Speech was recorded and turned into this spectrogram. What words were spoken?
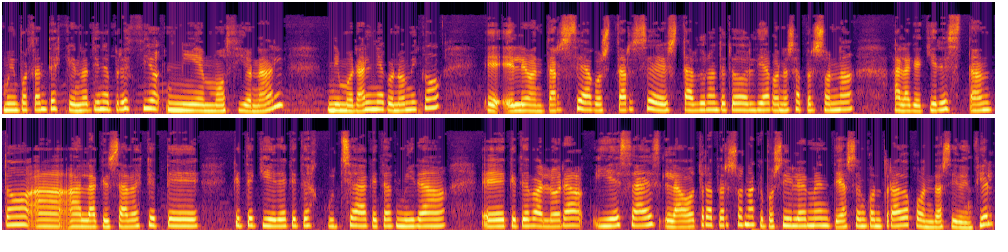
muy importante es que no tiene precio ni emocional, ni moral, ni económico eh, el levantarse, acostarse, estar durante todo el día con esa persona a la que quieres tanto, a, a la que sabes que te, que te quiere, que te escucha, que te admira, eh, que te valora, y esa es la otra persona que posiblemente has encontrado cuando has sido infiel,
